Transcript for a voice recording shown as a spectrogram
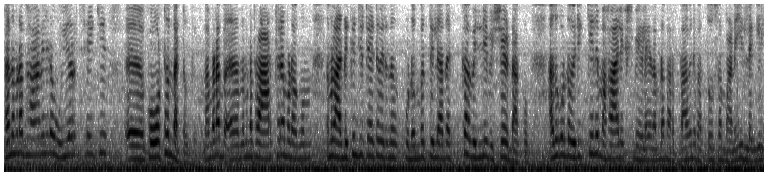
അത് നമ്മുടെ ഫാമിലിയുടെ ഉയർച്ചയ്ക്ക് കോട്ടം തട്ടും. നമ്മുടെ നമ്മുടെ പ്രാർത്ഥന മുടങ്ങും. നമ്മൾ അടുക്കും ചിട്ടായിട്ട് വരുന്ന കുടുംബത്തിൽ അതൊക്കെ വലിയ വിഷയം ഉണ്ടാക്കും. അതുകൊണ്ട് ഒരിക്കലും മഹാലക്ഷ്മികളെ നമ്മുടെ ഭർത്താവിന് പത്ത് ദിവസം പണിയില്ലെങ്കിൽ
